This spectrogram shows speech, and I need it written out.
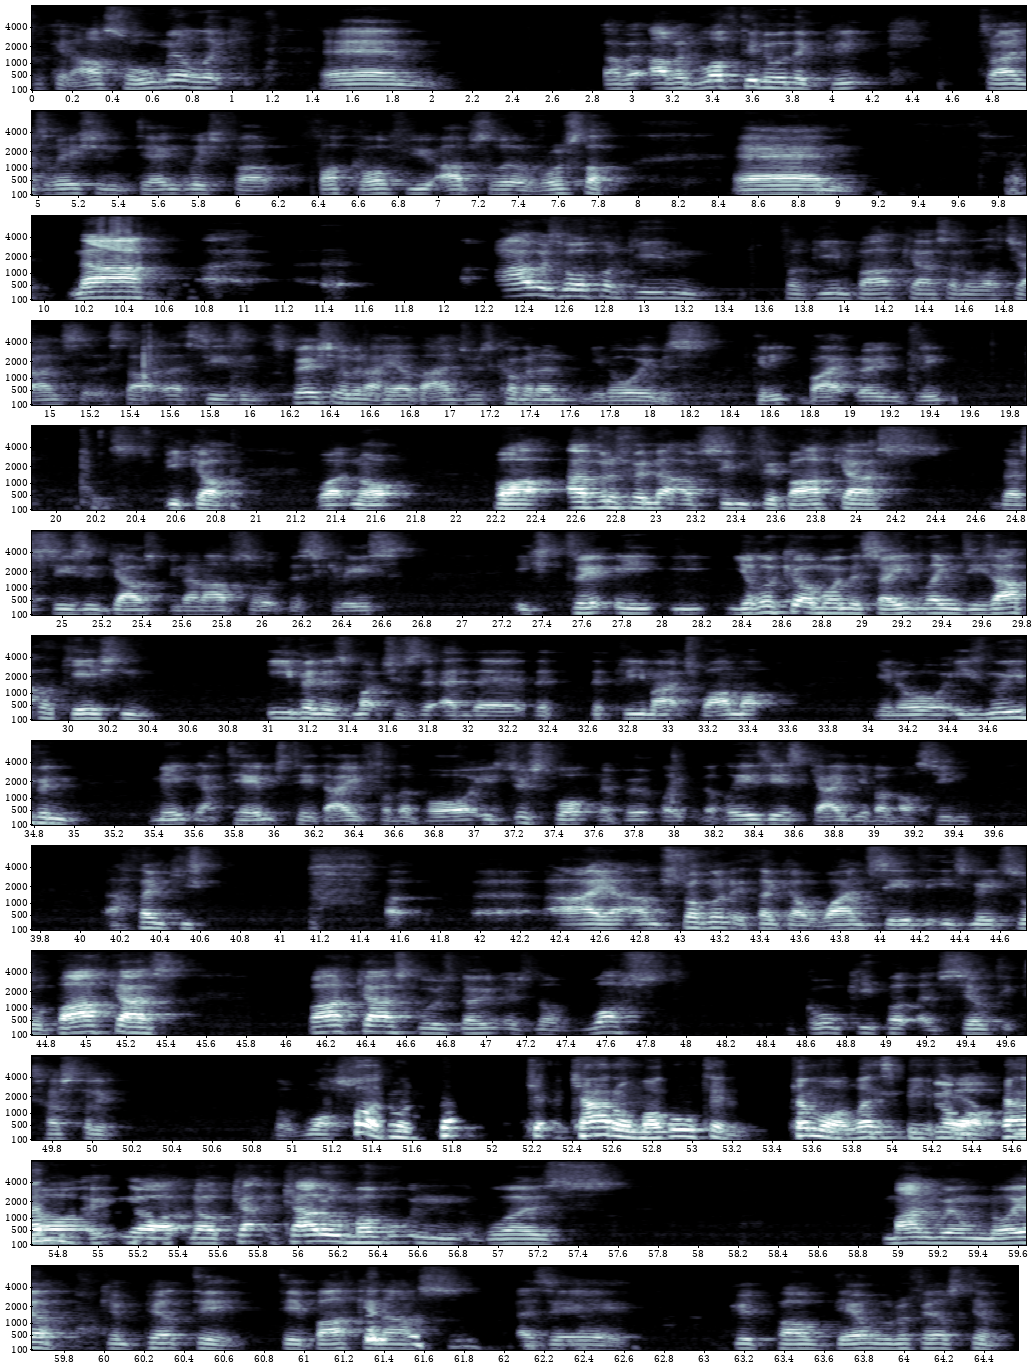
fucking arsehole me. Like, um, I would- I would love to know the Greek translation to English for fuck off, you absolute roaster. Um, nah, I, I was all for giving for giving Barkas another chance at the start of this season, especially when I heard that Ange was coming in. You know, he was Greek background, Greek speaker, whatnot. But everything that I've seen for Barkas this season, Gav's been an absolute disgrace. He's tra- he, he, you look at him on the sidelines, his application, even as much as in the, the, the pre-match warm-up, you know, he's not even making attempts to dive for the ball. He's just walking about like the laziest guy you've ever seen. I think he's. I I'm struggling to think of one save that he's made. So Barkas, Barkas goes down as the worst goalkeeper in Celtic's history. The worst. Oh, on. Ca- Carl Muggleton. Come on, let's be No, fair. no, no, no. Ca- Carl Muggleton was Manuel Neuer compared to to Barkanas, as a good pal Dell refers to him.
